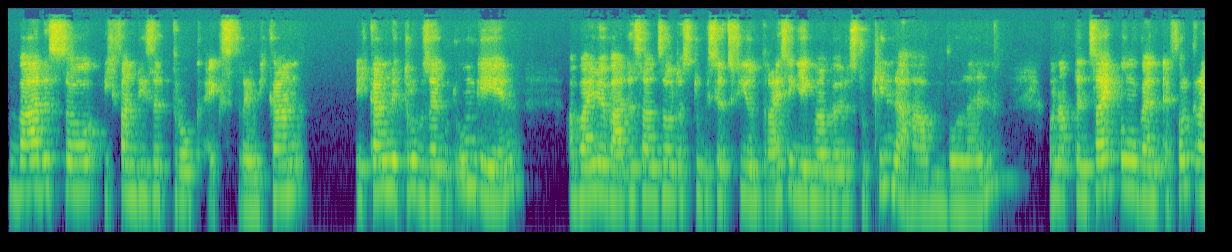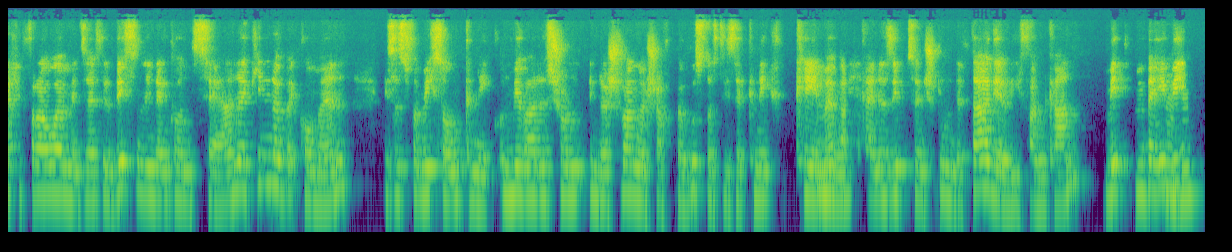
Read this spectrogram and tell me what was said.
war das so, ich fand diesen Druck extrem. Ich kann, ich kann mit Druck sehr gut umgehen, aber bei mir war das halt so, dass du bis jetzt 34, irgendwann würdest du Kinder haben wollen. Und ab dem Zeitpunkt, wenn erfolgreiche Frauen mit sehr viel Wissen in den Konzernen Kinder bekommen, ist es für mich so ein Knick. Und mir war das schon in der Schwangerschaft bewusst, dass dieser Knick käme, mhm. weil ich keine 17 Stunden Tage liefern kann mit dem Baby. Mhm.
